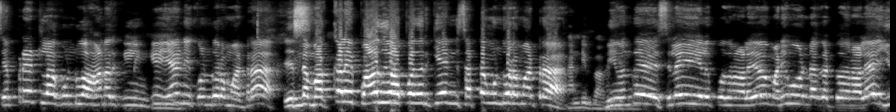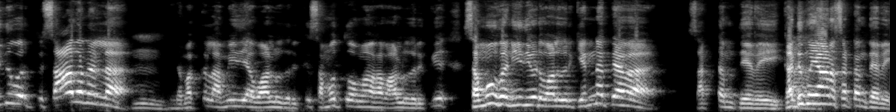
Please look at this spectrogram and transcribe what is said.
செப்பரேட்லா கொண்டு வா ஆனர் கிளினிக்கு ஏன் நீ கொண்டு வர மாட்ற? இந்த மக்களை பாதுகாப்பதற்கே நீ சட்டம் கொண்டு வர மாட்ற. கண்டிப்பா நீ வந்து சிலையை எழுப்புவதனாலயோ மணிமண்டபம் கட்டுவதனாலயோ இது ஒரு சாதனை இல்ல. இந்த மக்கள் அமைதியா வாழ்வதற்கு சமத்துவமாக வாழ்வதற்கு சமூக நீதியோடு வாழ்வதற்கு என்ன தேவை? சட்டம் தேவை கடுமையான சட்டம் தேவை.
